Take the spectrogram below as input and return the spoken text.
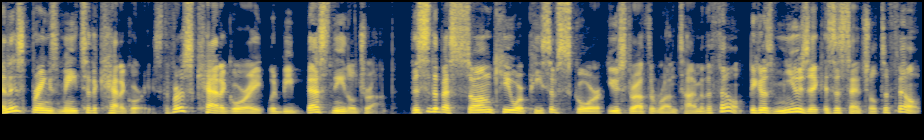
And this brings me to the categories. The first category would be Best Needle Drop. This is the best song cue or piece of score used throughout the runtime of the film, because music is essential to film.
